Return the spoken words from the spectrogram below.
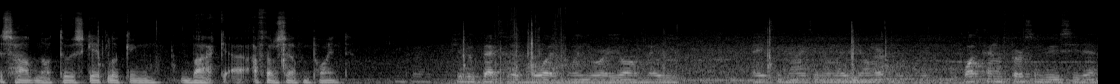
it's hard not to escape looking back after a certain point. Okay. If you look back to that boy when you were young, maybe 18, 19 or maybe younger, what kind of person do you see then?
